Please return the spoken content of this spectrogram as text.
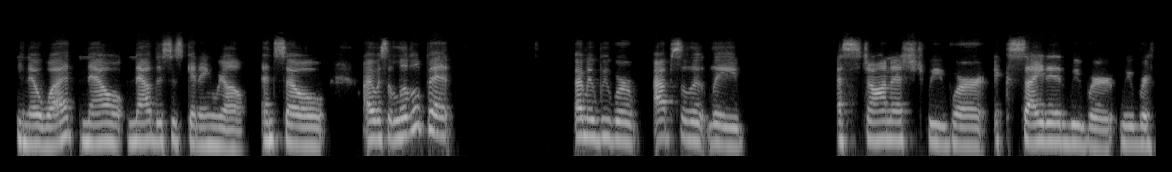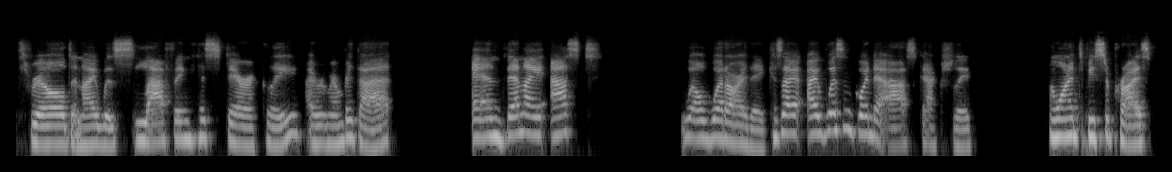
you know what? Now now this is getting real. And so i was a little bit i mean we were absolutely astonished. We were excited. We were we were thrilled. And i was laughing hysterically. I remember that. And then i asked well what are they because i i wasn't going to ask actually i wanted to be surprised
